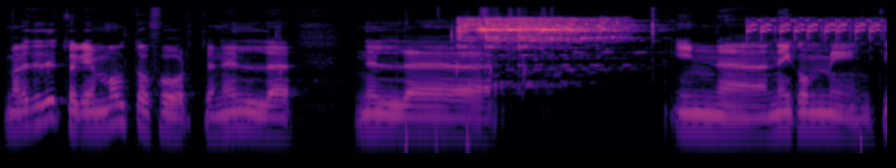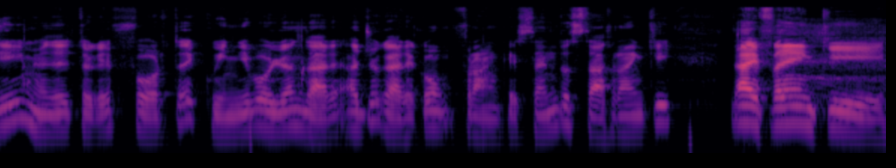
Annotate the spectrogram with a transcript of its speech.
Mi avete detto che è molto forte nel, nel, in, nei commenti. Mi avete detto che è forte e quindi voglio andare a giocare con Frankenstein. Dove sta Frankie? Dai Frankie!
